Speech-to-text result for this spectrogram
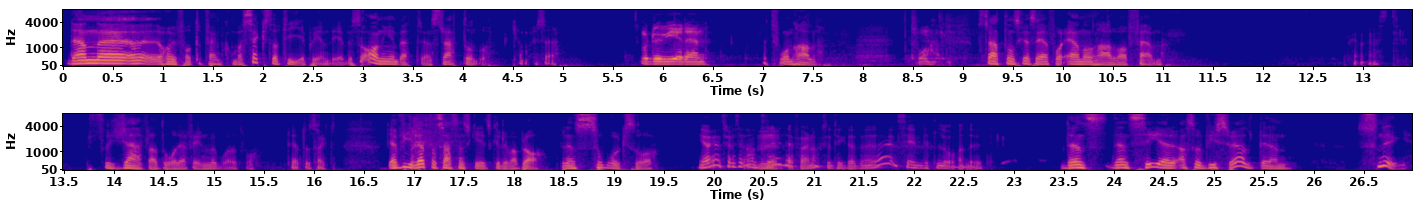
Den eh, har ju fått 5,6 av 10 på IMDB, så aningen bättre än Stratton då, kan man ju säga. Och du ger den 2,5. 2,5. Stratton ska jag säga får 1,5 av 5. Generöst. Så jävla dåliga filmer båda två, rent ut sagt. Jag ville att Assassin's Creed skulle vara bra, för den såg så... Ja, jag tror jag sett någon trailer för den också, tyckte att den där ser lite lovande ut. Den, den ser, alltså visuellt är den snygg.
